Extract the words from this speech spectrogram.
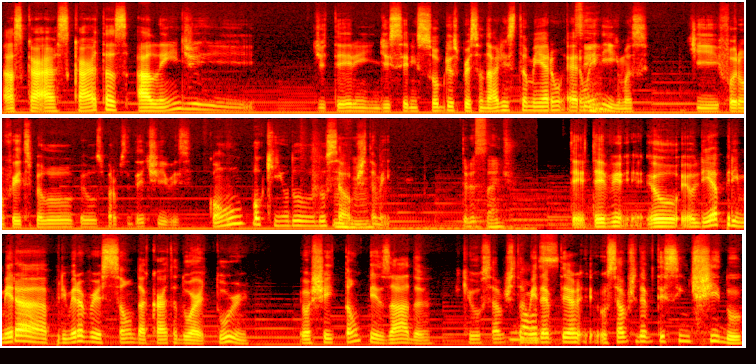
as, car- as cartas, além de, de terem de serem sobre os personagens, também eram, eram Sim. enigmas. Que foram feitos pelo, pelos próprios detetives. Com um pouquinho do, do Selbit Uhum. também. Interessante. Te- teve. Eu, eu li a primeira, a primeira versão da carta do Arthur. Eu achei tão pesada que o Selbit também deve ter. O Selbit deve ter sentido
